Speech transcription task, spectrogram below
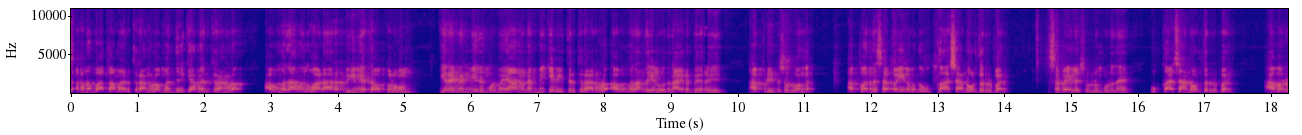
சகுனம் பார்க்காம இருக்கிறாங்களோ மந்திரிக்காமல் இருக்கிறாங்களோ அவங்க தான் வந்து வளா ரப்பியும் ஏத்தவக்களும் இறைவன் மீது முழுமையான நம்பிக்கை வைத்திருக்கிறார்களோ அவங்க தான் அந்த எழுபதனாயிரம் பேர் அப்படின்னு சொல்லுவாங்க. அப்போ அந்த சபையில் வந்து உக்காஷான்னு ஒருத்தர் இருப்பார். சபையில் சொல்லும் பொழுது உக்காஷான்னு ஒருத்தர் இருப்பார். அவர்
